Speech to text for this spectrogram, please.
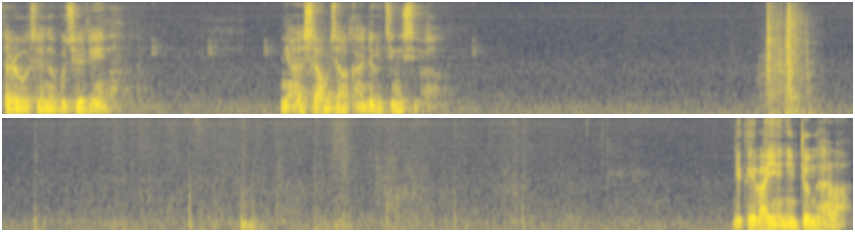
但是我现在不确定，你还想不想看这个惊喜了？你可以把眼睛睁开了。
